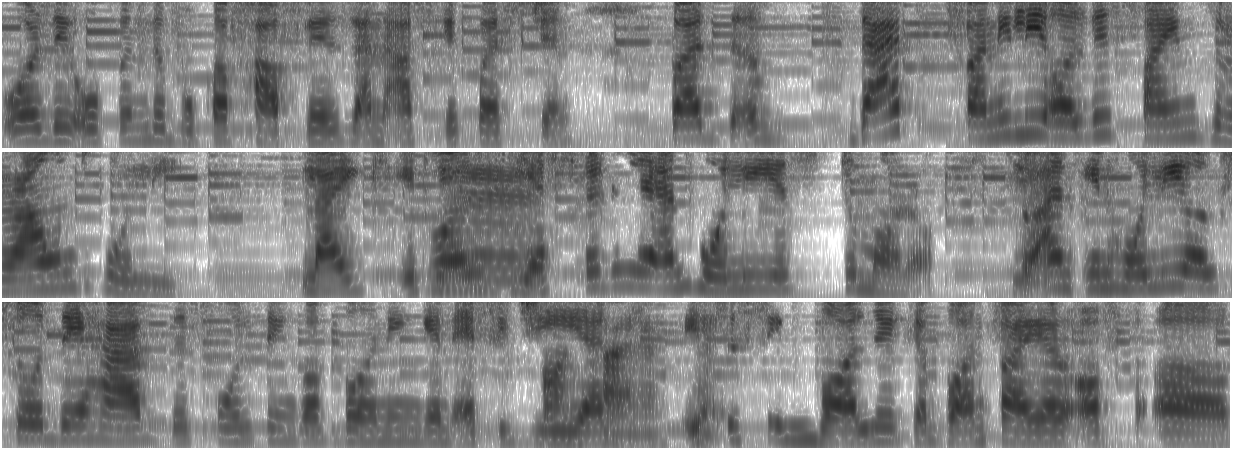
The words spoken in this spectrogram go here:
or they open the book of hafiz and ask a question but uh, that funnily always finds round Holi like it was yes. yesterday and Holi is tomorrow so yeah. and in Holi also they have this whole thing of burning an effigy bonfire, and it's yes. a symbolic a bonfire of uh,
